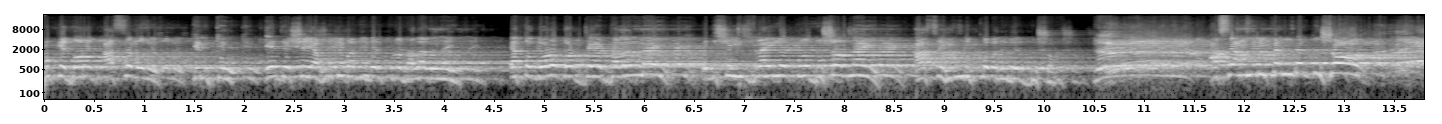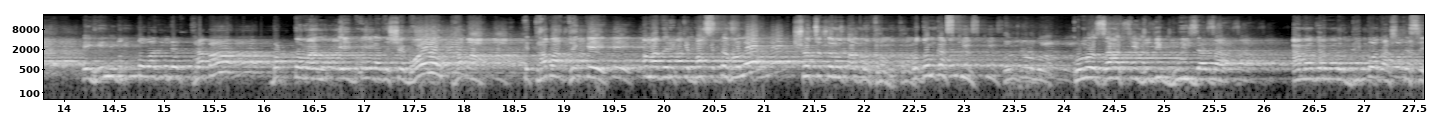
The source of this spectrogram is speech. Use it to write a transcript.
বুকে দরদ আছে বলে। কিন্তু এ দেশে ইহুদিবাদীদের কোনো দালাল নাই। এত বড় পর্যায়ের দালাল নাই, এদেশে ইসরায়েলের কোনো দূষণ নাই, আছে হিন্দুত্ববাদীদের দূষণ। আছে আমেরিকানদের দূষণ। এই হিন্দুত্ববাদীদের থাবা, বর্তমান এই বাংলাদেশে ভয়াল থাবা। এই থাবা থেকে আমাদেরকে বাঁচতে হলে সচেতনতা প্রথম। প্রথম কাজ কি? কোন জাতি যদি বুঝা যা আমাদের উপর বিপদ আসতেছে,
